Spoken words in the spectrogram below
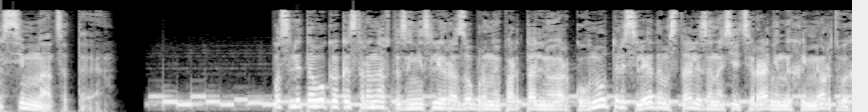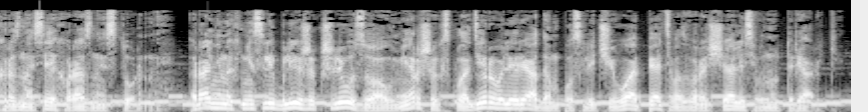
17 После того, как астронавты занесли разобранную портальную арку внутрь, следом стали заносить раненых и мертвых, разнося их в разные стороны. Раненых несли ближе к шлюзу, а умерших складировали рядом, после чего опять возвращались внутрь арки.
